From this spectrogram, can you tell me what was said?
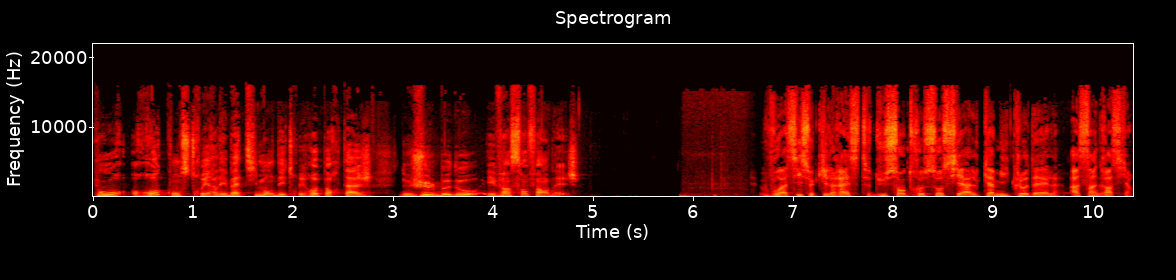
pour reconstruire les bâtiments détruits. Reportage de Jules Bedeau et Vincent Fandège. Voici ce qu'il reste du centre social Camille Claudel à Saint-Gratien.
